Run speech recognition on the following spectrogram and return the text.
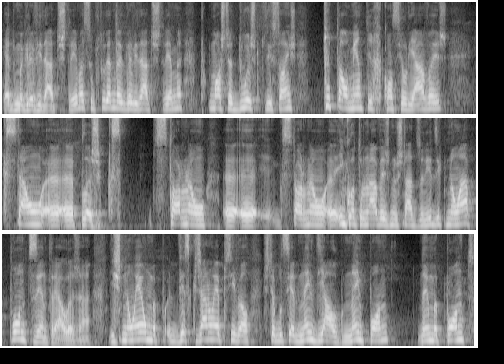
é de uma gravidade extrema, sobretudo é de uma gravidade extrema porque mostra duas posições totalmente irreconciliáveis que estão uh, uh, pelas, que se se tornam, uh, uh, se tornam uh, incontornáveis nos Estados Unidos e que não há pontes entre elas já. Isto não é uma. Vê-se que já não é possível estabelecer nem diálogo, nem ponte, nem uma ponte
